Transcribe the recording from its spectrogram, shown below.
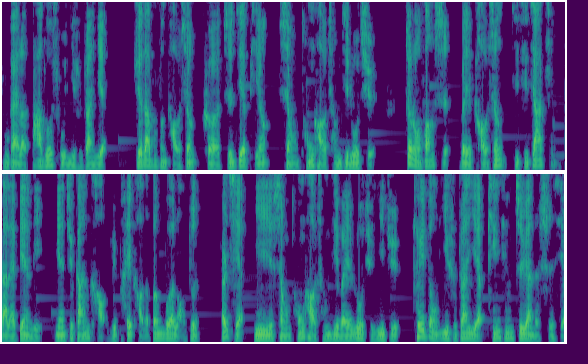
覆盖了大多数艺术专业，绝大部分考生可直接凭省统考成绩录取。这种方式为考生及其家庭带来便利，免去赶考与陪考的奔波劳顿，而且以省统考成绩为录取依据，推动艺术专业平行志愿的实行，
